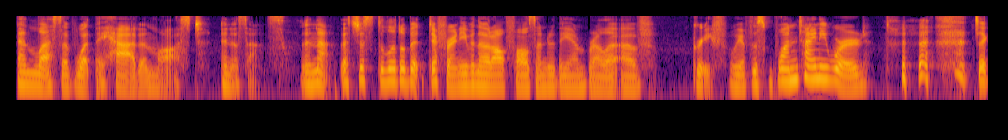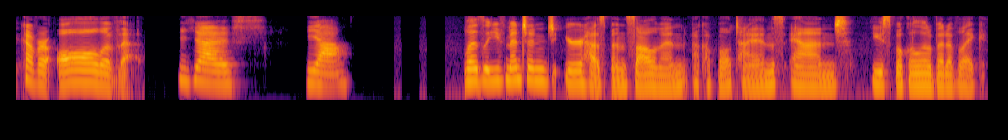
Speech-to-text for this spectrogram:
and less of what they had and lost in a sense. And that that's just a little bit different even though it all falls under the umbrella of grief. We have this one tiny word to cover all of that. Yes. Yeah. Leslie, you've mentioned your husband Solomon a couple of times and you spoke a little bit of like,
